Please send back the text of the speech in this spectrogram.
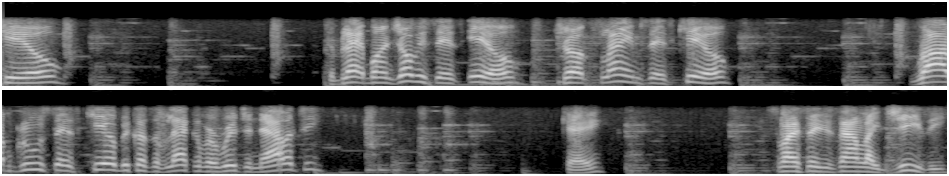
kill. The Black Bon Jovi says ill. Drug Flame says kill. Rob Grew says kill because of lack of originality. Okay. Somebody says you sound like Jeezy.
